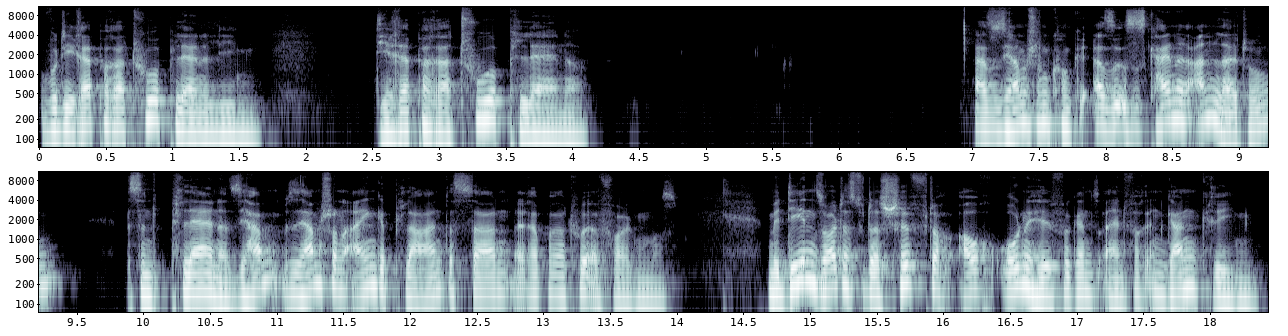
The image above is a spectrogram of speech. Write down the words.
wo die Reparaturpläne liegen. Die Reparaturpläne. Also sie haben schon konkret, also es ist keine Anleitung, es sind Pläne. Sie haben, sie haben schon eingeplant, dass da eine Reparatur erfolgen muss. Mit denen solltest du das Schiff doch auch ohne Hilfe ganz einfach in Gang kriegen.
